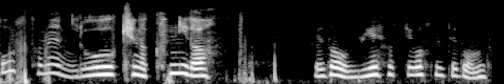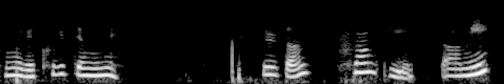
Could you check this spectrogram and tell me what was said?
포스터는 이렇게나 큽니다. 그래서 위에서 찍었을 때도 엄청나게 크기 때문에 일단 프랑키, 나미,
